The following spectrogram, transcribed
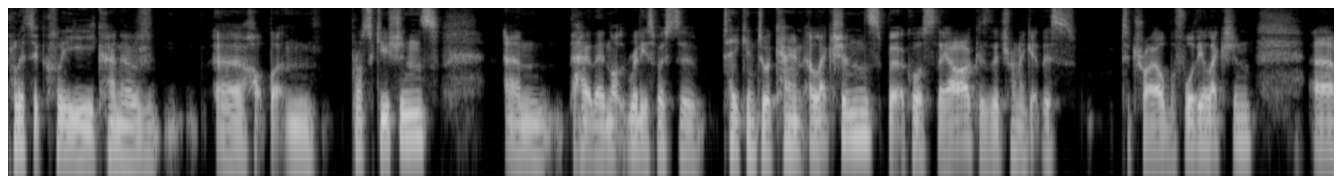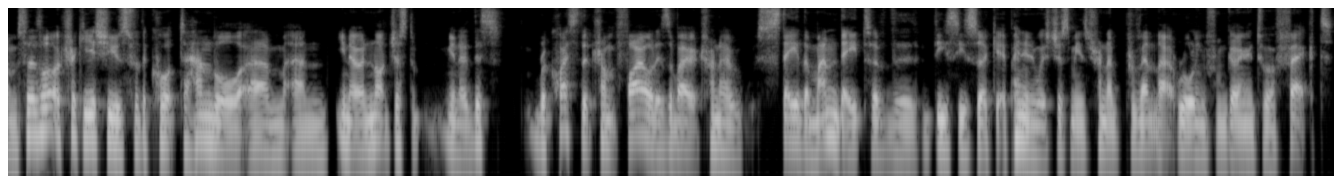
politically kind of uh, hot button prosecutions and how they're not really supposed to take into account elections, but of course they are because they're trying to get this to trial before the election. Um, so there's a lot of tricky issues for the court to handle, um, and you know, and not just you know this request that Trump filed is about trying to stay the mandate of the DC Circuit opinion, which just means trying to prevent that ruling from going into effect,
